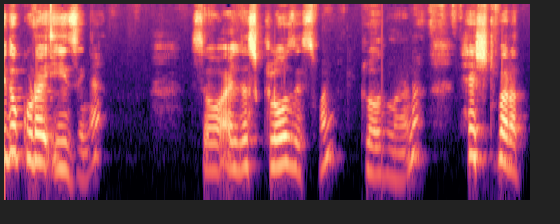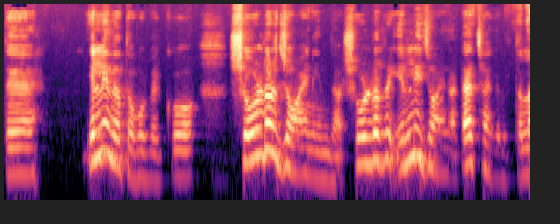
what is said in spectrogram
ಇದು ಕೂಡ ಈಸಿನೇ so I just close this one close ಮಾಡೋಣ. ಎಷ್ಟು ಬರುತ್ತೆ? ಎಲ್ಲಿಂದ ತಗೋಬೇಕು? ಶೋಲ್ಡರ್ ಜಾಯಿನ್ ಇಂದ. ಶೋಲ್ಡರ್ ಎಲ್ಲಿ ಜಾಯಿನ್ ಅಟ್ಯಾಚ್ ಆಗಿರುತ್ತಲ್ಲ?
